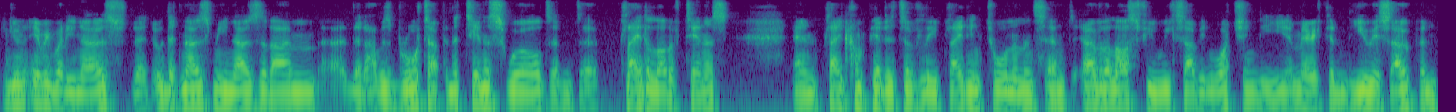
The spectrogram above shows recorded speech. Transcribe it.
you, everybody knows that that knows me knows that I'm uh, that I was brought up in the tennis world and uh, played a lot of tennis and played competitively, played in tournaments. And over the last few weeks, I've been watching the American, the U.S. Open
